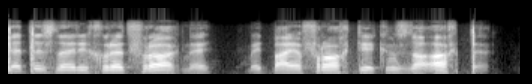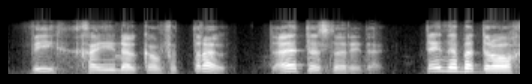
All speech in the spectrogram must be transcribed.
Dit is nou die groot vraag, né? Met baie vraagtekens daar agter. Wie gaan jy nou kan vertrou? Dit is nou die ding. Tenderbedrog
